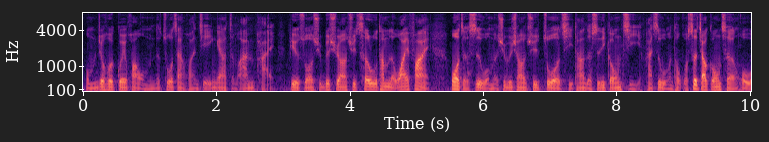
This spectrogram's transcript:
我们就会规划我们的作战环节应该要怎么安排。譬如说，需不需要去测入他们的 WiFi，或者是我们需不需要去做其他的实体攻击，还是我们透过社交工程或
